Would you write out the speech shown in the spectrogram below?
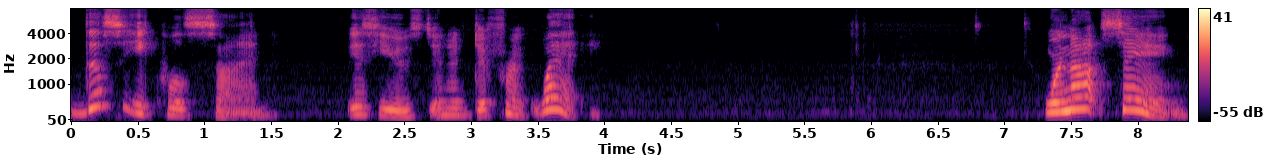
This equals sign is used in a different way. We're not saying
